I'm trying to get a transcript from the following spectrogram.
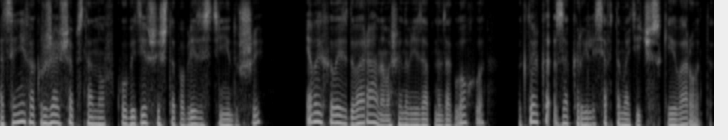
Оценив окружающую обстановку, убедившись, что поблизости ни души, я выехала из двора, но машина внезапно заглохла, как только закрылись автоматические ворота.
